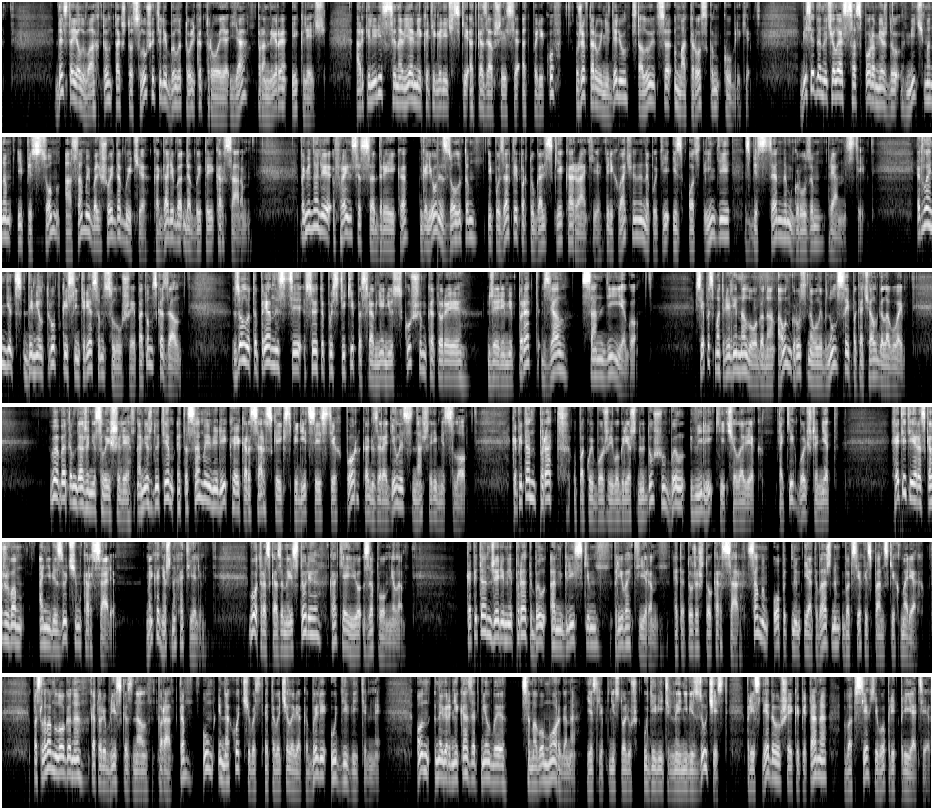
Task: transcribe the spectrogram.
Д стоял вахту, так что слушателей было только трое — я, Проныра и Клещ. Артиллерист с сыновьями, категорически отказавшиеся от париков, уже вторую неделю столуются в матросском кубрике. Беседа началась со спора между Мичманом и Песцом о самой большой добыче, когда-либо добытой корсаром. Поминали Фрэнсиса Дрейка, галеоны с золотом и пузатые португальские караки, перехваченные на пути из Ост-Индии с бесценным грузом пряностей. Ирландец дымил трубкой с интересом слушая, потом сказал — Золото, пряности — все это пустяки по сравнению с кушем, который Джереми Пратт взял Сан-Диего. Все посмотрели на Логана, а он грустно улыбнулся и покачал головой. «Вы об этом даже не слышали, а между тем это самая великая корсарская экспедиция с тех пор, как зародилось наше ремесло». Капитан Прат, упокой Божий его грешную душу, был великий человек». Таких больше нет. Хотите, я расскажу вам о невезучем корсаре? Мы, конечно, хотели. Вот рассказанная история, как я ее запомнила. Капитан Джереми Пратт был английским приватиром. Это то же, что корсар, самым опытным и отважным во всех испанских морях. По словам Логана, который близко знал Пратта, ум и находчивость этого человека были удивительны. Он наверняка затмил бы самого Моргана, если б не столь уж удивительная невезучесть, преследовавшая капитана во всех его предприятиях.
